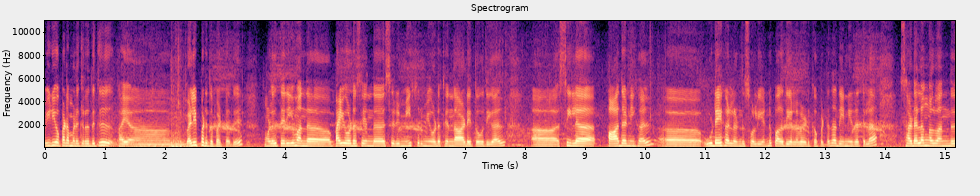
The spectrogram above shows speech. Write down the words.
வீடியோ படம் எடுக்கிறதுக்கு கய வெளிப்படுத்தப்பட்டது. உங்களுக்கு தெரியும் அந்த பையோடு சேர்ந்த சிறுமி சிறுமியோடு சேர்ந்த ஆடை தொகுதிகள் சில பாதணிகள் உடைகள் என்று சொல்லி என்று பகுதியளவு எடுக்கப்பட்டது. அதே நேரத்தில் சடலங்கள் வந்து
